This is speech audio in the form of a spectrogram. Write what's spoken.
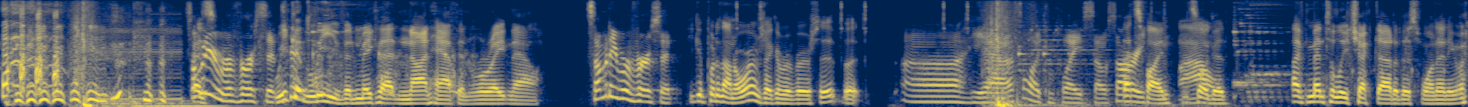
Somebody Guys, reverse it. We could leave and make that not happen right now. Somebody reverse it. If you could put it on orange, I could reverse it, but Uh, yeah, that's all I can play. So sorry. That's fine. It's all good. I've mentally checked out of this one anyway.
